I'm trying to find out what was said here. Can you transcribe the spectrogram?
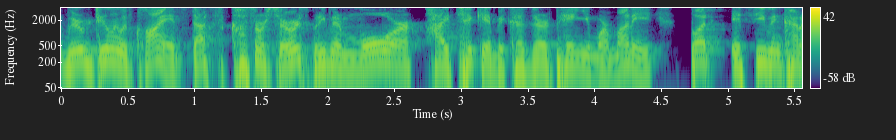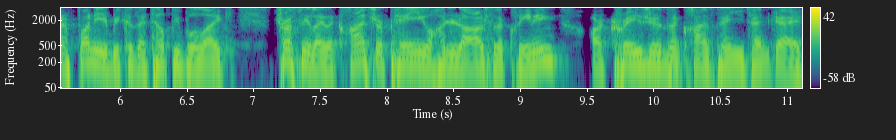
we are dealing with clients. That's customer service, but even more high ticket because they're paying you more money. But it's even kind of funnier because I tell people like, trust me, like the clients are paying you $100 for the cleaning are crazier than the clients paying you 10K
